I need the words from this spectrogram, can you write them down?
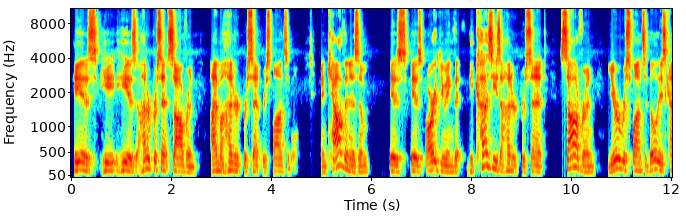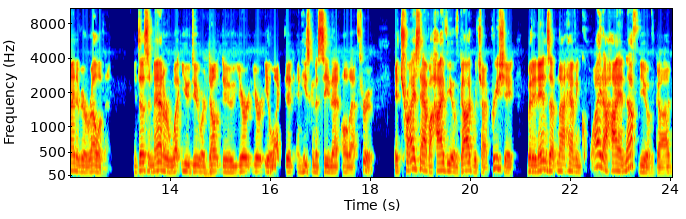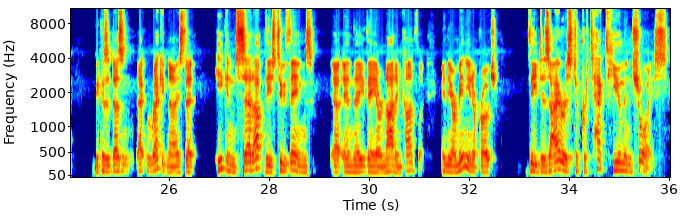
he is he he is 100% sovereign. I'm 100% responsible. And Calvinism is is arguing that because he's 100% sovereign, your responsibility is kind of irrelevant. It doesn't matter what you do or don't do. You're you're elected, and he's going to see that all that through. It tries to have a high view of God, which I appreciate, but it ends up not having quite a high enough view of God because it doesn't recognize that He can set up these two things uh, and they, they are not in conflict. In the Arminian approach, the desire is to protect human choice.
